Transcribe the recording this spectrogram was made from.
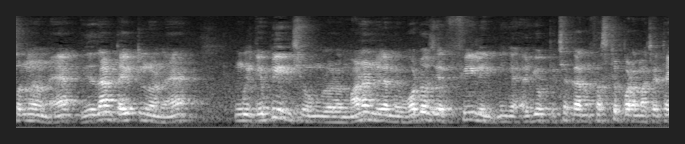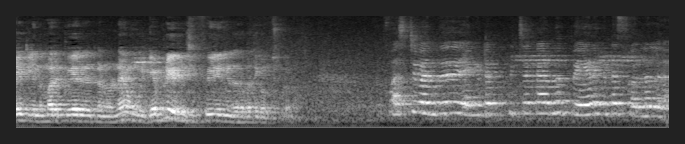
சொன்னோன்னே இதுதான் டைட்டில்னு உங்களுக்கு எப்படி இருந்துச்சு உங்களோட மனநிலைமை? வாட் வாஸ் யர் ஃபீலிங் நீங்கள் ஐயோ பிச்சைக்காரன் ஃபர்ஸ்ட் படமாச்சு டைட்டில் இந்த மாதிரி பேர் இருக்கணுன்னே உங்களுக்கு எப்படி இருந்துச்சு ஃபீலிங்கிறத பற்றி கொஞ்சம் சொல்லுங்கள் ஃபர்ஸ்ட் வந்து என்கிட்ட பிச்சைக்காரன் பேர் என்கிட்ட சொல்லலை.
